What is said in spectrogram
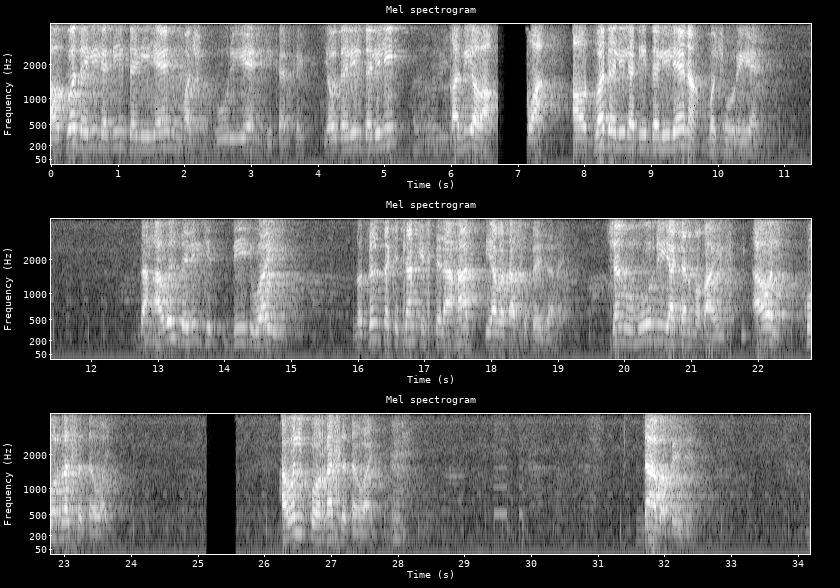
او دو دلیل دی دلیلین مشهورین ذکر کوي یو دلیل دلیلی قوی او وا او دو دلیل دی دلیلین مشهورین دا اول دلیل چې دی وای نو دلته کې چن اصطلاحات یا وتا سپې جنې چن امور دی یا چن مباحث دی اول کورس ته وای اول کورا څه ته وایي دا به پیژنې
